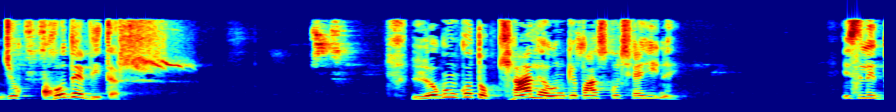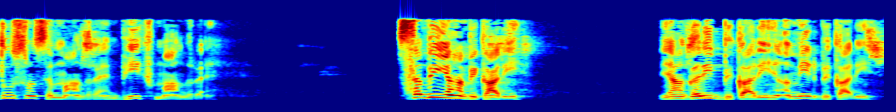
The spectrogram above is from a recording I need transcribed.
जो खोदे भीतर। लोगों को तो ख्याल है, उनके पास कुछ है ही नहीं। इसलिए दूसरों से मांग रहे हैं, भीख मांग रहे हैं। सभी यहाँ भिकारी हैं। यहाँ गरीब भिकारी हैं, अमीर भिकारी हैं।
